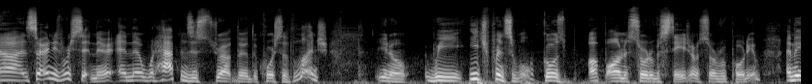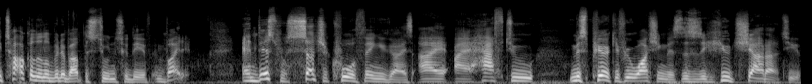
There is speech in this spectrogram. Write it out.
Uh, so anyways, we're sitting there, and then what happens is throughout the, the course of the lunch, you know, we each principal goes up on a sort of a stage, on a sort of a podium, and they talk a little bit about the students who they've invited. And this was such a cool thing, you guys. I, I have to, Miss Pierk, if you're watching this, this is a huge shout out to you.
